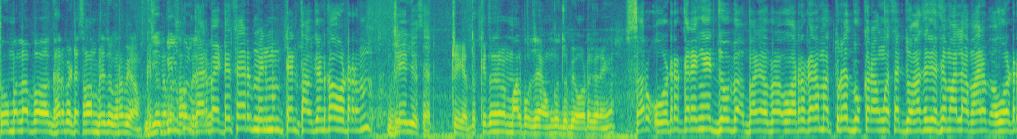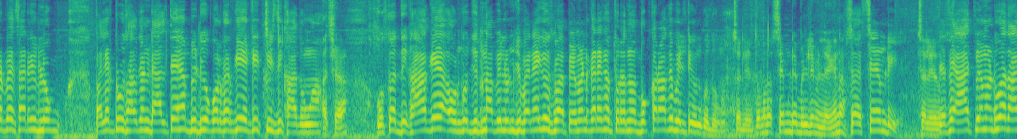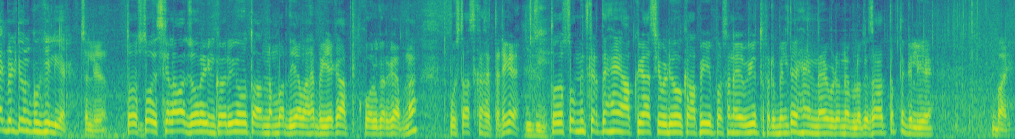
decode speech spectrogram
तो मतलब घर बैठे सामान भेज दोगे ना भैया? जी बिल्कुल घर बैठे सर मिनिमम टेन थाउज़ेंड का ऑर्डर हम लेंगे सर। ठीक है तो कितने दिन में माल पहुँच जाएगा उनको जो भी ऑर्डर करेंगे? सर ऑर्डर करेंगे जो ऑर्डर करा मैं तुरंत बुक कराऊँगा सर। जो वहाँ से जैसे माल हमारे ऑर्डर पे सर लोग पहले टू थाउज़ेंड डालते हैं वीडियो कॉल करके एक एक चीज़ दिखा दूँगा। अच्छा। उसको दिखा के और उनको जितना बिल उनकी बनेगी उसके बाद पेमेंट करेंगे तुरंत मैं बुक करवा के बिल्टी उनको दूँगा। चलिए तो मतलब सेम डे बिल्डिंग मिलेगी ना? सर सेम डे चलिए। जैसे आज पेमेंट हुआ तो आज बिल्टी उनको क्लियर चलिए तो दोस्तों इसके अलावा जो भी इंक्वायरी हो तो नंबर दिया हुआ है भैया का आप कॉल करके अपना पूछताछ कर सकते हैं ठीक है? जी। तो दोस्तों उम्मीद करते हैं आपकी आज की वीडियो काफ़ी पसंद आई होगी तो फिर मिलते हैं नए वीडियो नए ब्लॉग के साथ। तब तक के लिए बाय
